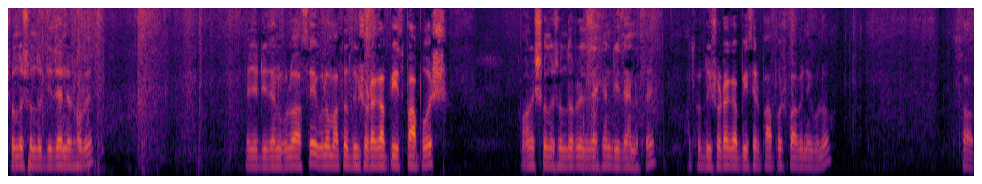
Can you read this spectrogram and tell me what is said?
সুন্দর সুন্দর ডিজাইনের হবে। এই যে ডিজাইনগুলো আছে, এগুলো মাত্র দুইশো টাকা পিস পাপোশ। অনেক সুন্দর সুন্দর দেখেন ডিজাইন আছে। মাত্র দুইশো টাকা পিসের পাপোশ পাবেন এগুলো। সব।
